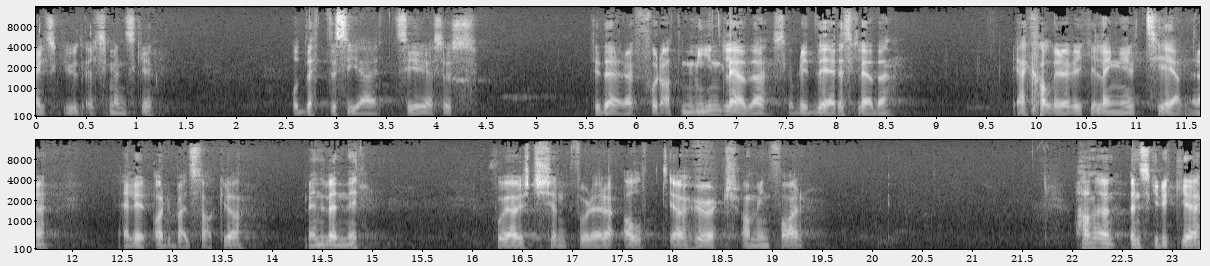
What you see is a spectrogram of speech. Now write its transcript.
Elsk Gud, elsk mennesker. Og dette sier, jeg, sier Jesus til dere for at min glede skal bli deres glede. Jeg kaller dere ikke lenger tjenere eller arbeidstakere, men venner. For jeg har kjent for dere alt jeg har hørt av min far. Han ønsker ikke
